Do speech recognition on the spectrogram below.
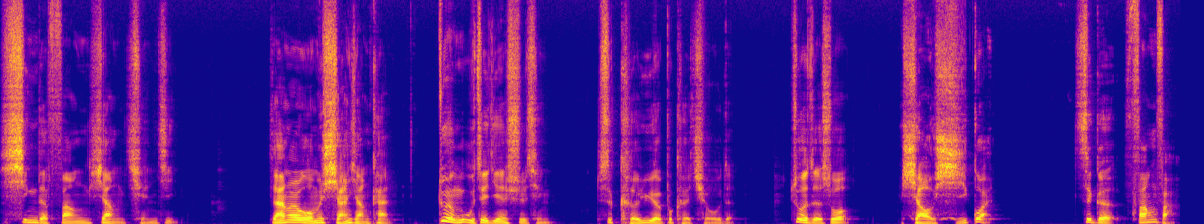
新的方向前进。然而，我们想想看，顿悟这件事情是可遇而不可求的。作者说，小习惯这个方法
